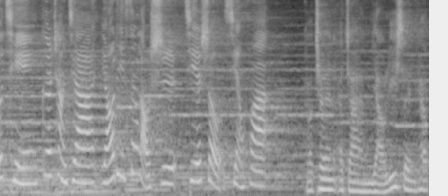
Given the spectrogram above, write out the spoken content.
有请歌唱家姚丽森老师接受献花。ขอเชิญอาจารย์ยาวลี่เซินครับ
